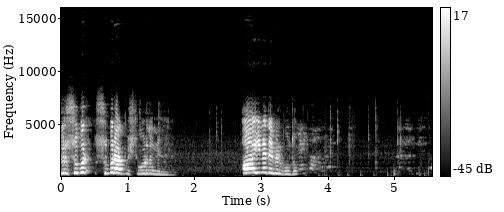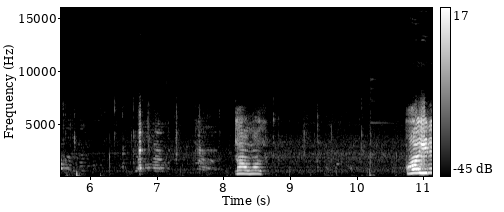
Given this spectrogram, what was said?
Dur su, bır- su bırakmıştım oradan inelim. Aa yine demir buldum. Tamam al. Aa yine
